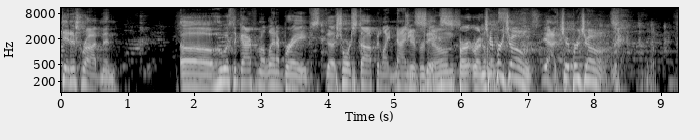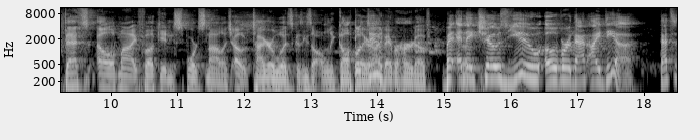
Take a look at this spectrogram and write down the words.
Dennis Rodman. Uh, who was the guy from Atlanta Braves, the shortstop in like '96? Chipper Jones? Burt Reynolds. Chipper Jones. Yeah, Chipper Jones. That's all my fucking sports knowledge. Oh, Tiger Woods because he's the only golf player dude. I've ever heard of. But and they chose you over that idea. That's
